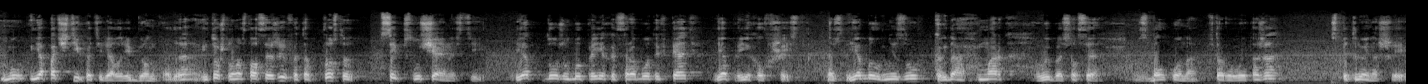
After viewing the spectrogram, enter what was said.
Ну, я почти потерял ребенка, да, и то, что он остался жив, это просто цепь случайностей. Я должен был приехать с работы в 5, я приехал в 6. Значит, я был внизу, когда Марк выбросился с балкона второго этажа с петлей на шее.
